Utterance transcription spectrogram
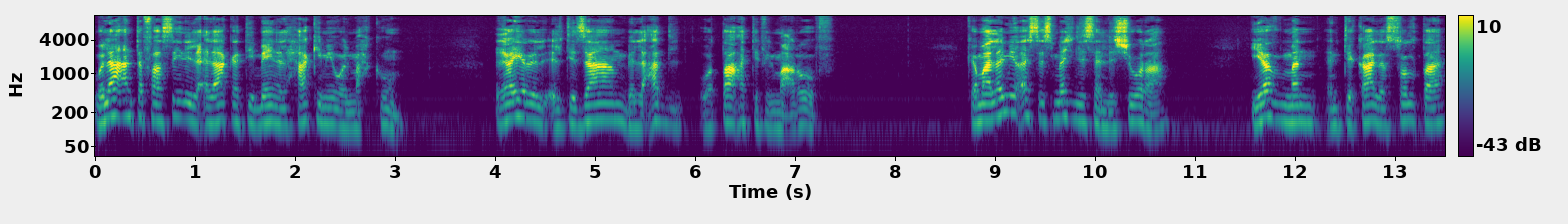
ولا عن تفاصيل العلاقة بين الحاكم والمحكوم غير الالتزام بالعدل والطاعة في المعروف. كما لم يؤسس مجلسا للشورى يضمن انتقال السلطة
